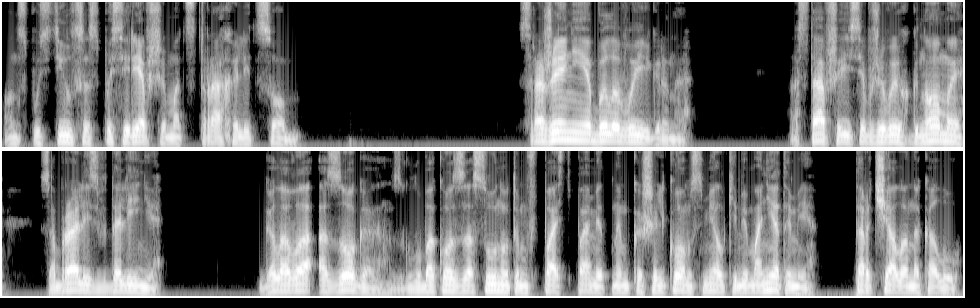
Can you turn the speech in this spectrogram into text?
он спустился с посеревшим от страха лицом. Сражение было выиграно. Оставшиеся в живых гномы собрались в долине. Голова Азога с глубоко засунутым в пасть памятным кошельком с мелкими монетами торчала на колу.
